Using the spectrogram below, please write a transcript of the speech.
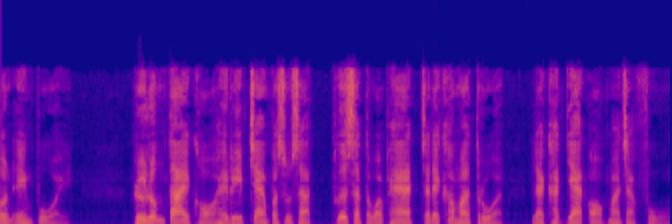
ตนเองป่วย หรือล้มตายขอให้รีบแจ้งปศุสัตว์เพื่อสัตวแพทย์จะได้เข้ามาตรวจ และคัดแยกออกมาจากฝูง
